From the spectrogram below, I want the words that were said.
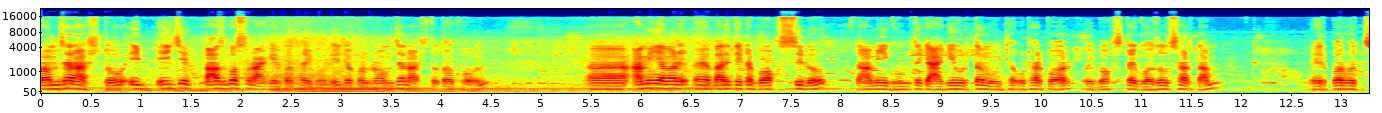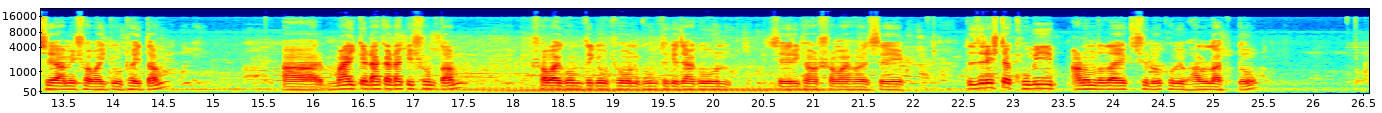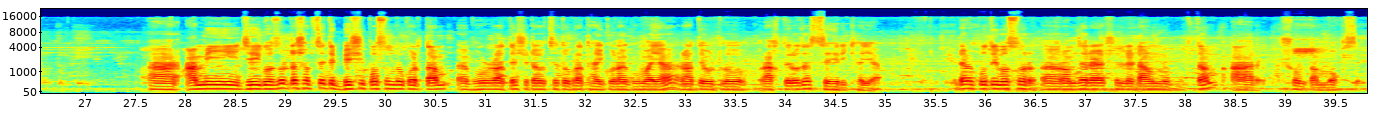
রমজান আসতো, এই এই যে পাঁচ বছর আগের কথাই বলি, যখন রমজান আসতো তখন আমি আমার বাড়িতে একটা বক্স ছিল, তা আমি ঘুম থেকে আগে উঠতাম, উঠা, ওঠার পর ওই বক্সটায় গজল ছাড়তাম। এরপর হচ্ছে আমি সবাইকে উঠাইতাম। আর মাইকে ডাকাডাকি শুনতাম। সবাই ঘুম থেকে উঠুন, ঘুম থেকে জাগুন সেরি খাওয়ার সময় হয়েছে। তো জিনিসটা খুবই আনন্দদায়ক ছিল, খুবই ভালো লাগতো। আর আমি যেই গজলটা সবচাইতে বেশি পছন্দ করতাম ভোর রাতে, সেটা হচ্ছে, তোমরা থাইকো ঘুমাইয়া, রাতে ওঠো, রাখতে রোজা, সেহেরি খাইয়া। এটা আমি প্রতি বছর রমজানের আসলে ডাউনলোড দিতাম আর শুনতাম বক্সে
